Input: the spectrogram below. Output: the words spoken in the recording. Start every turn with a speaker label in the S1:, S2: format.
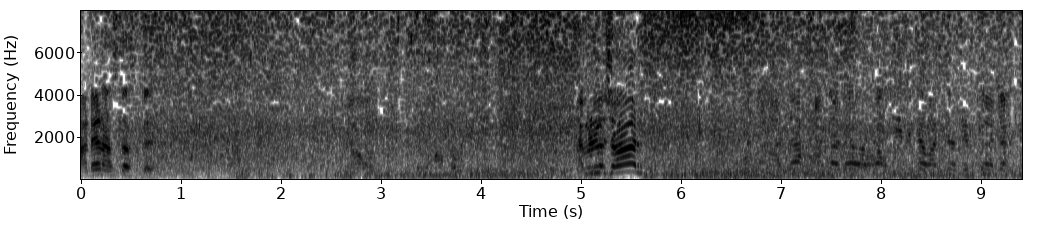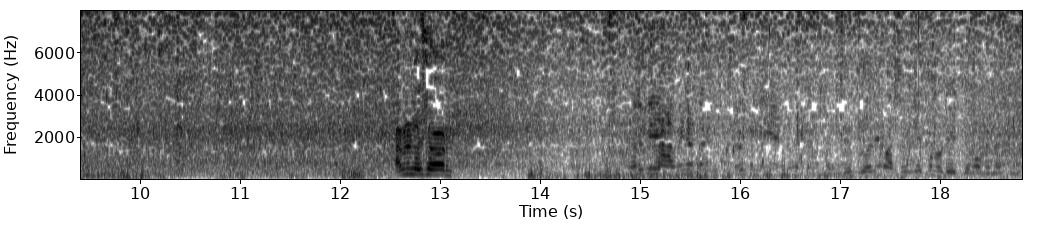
S1: হাঁটেন আস্তে আস্তে। হ্যাঁ, আমিনুল্লাহ সর। হ্যাঁ, আমিনুল্লাহ সর।
S2: ফেব্রুয়ারি মাসের যে কোনো ডেটে হবে নাকি?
